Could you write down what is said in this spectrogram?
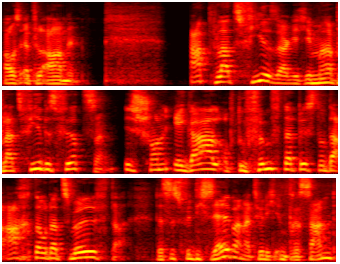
Aus Äpfel Amen ab Platz 4, sage ich immer, Platz 4 bis 14, ist schon egal, ob du Fünfter bist oder Achter oder Zwölfter. Das ist für dich selber natürlich interessant,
